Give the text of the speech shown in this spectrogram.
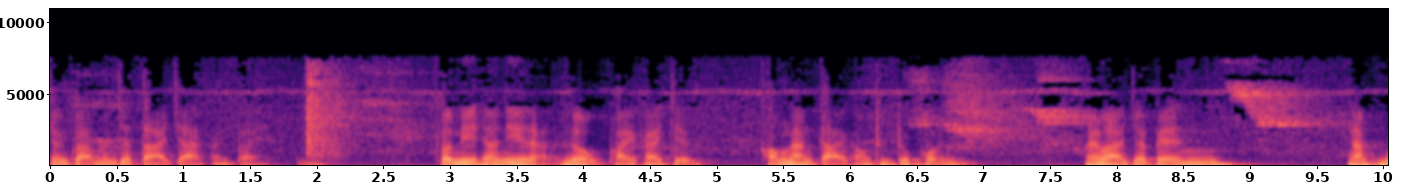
จนกว่ามันจะตายจากกันไป ก็มีเท่านี้แหละโรคภัยไข้เจ็บของร่างกายของทุกๆคน ไม่ว่าจะเป็นนักบ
